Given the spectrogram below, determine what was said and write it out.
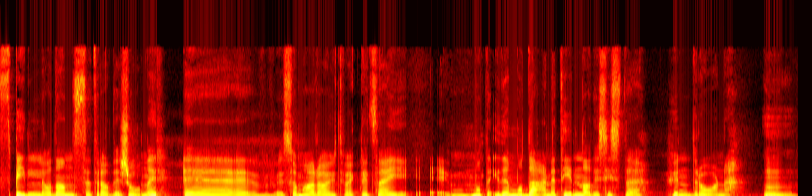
spille- og dansetradisjoner eh, som har da utviklet seg i, den moderne tiden, da, de siste 100 årene. Mm.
